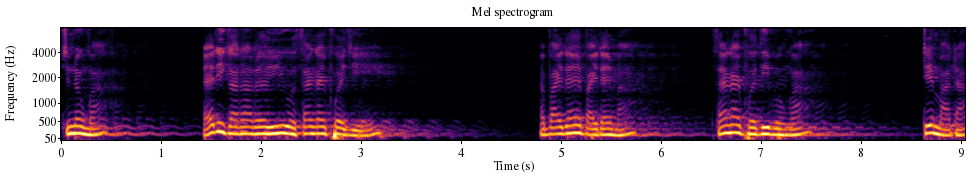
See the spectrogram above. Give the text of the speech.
ကျွန်ုပ်မှာအဲ့ဒီကာရာတော်ကြီးကိုစမ်းကိုက်ဖွဲ့ကြည့်ရင်အပိုက်တိုင်းအပိုက်တိုင်းမှာစမ်းကိုက်ဖွဲ့သည့်ပုံကတစ်မာတာ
